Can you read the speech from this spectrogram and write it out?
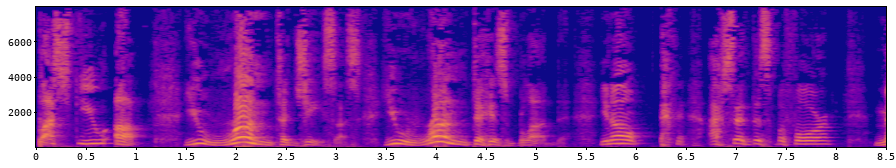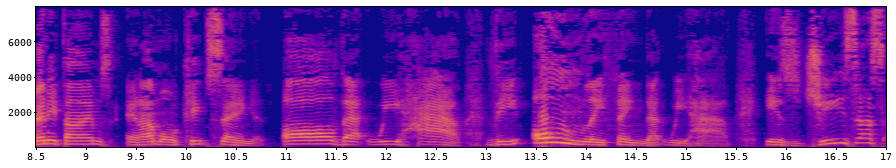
bust you up. You run to Jesus. You run to his blood. You know, I've said this before many times and I'm going to keep saying it all that we have, the only thing that we have is Jesus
